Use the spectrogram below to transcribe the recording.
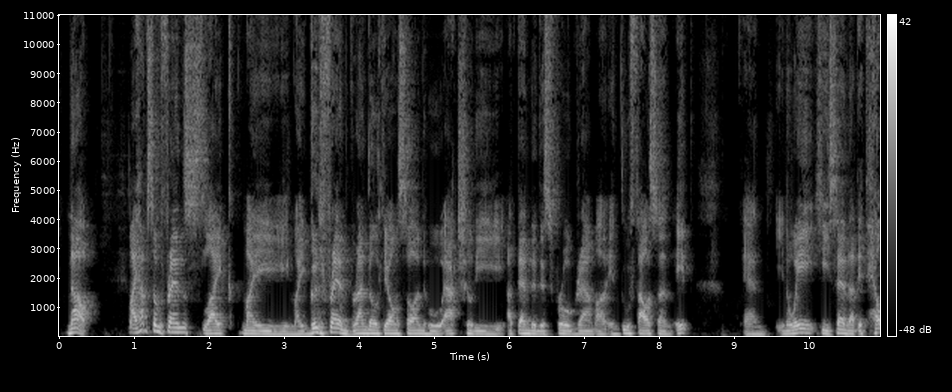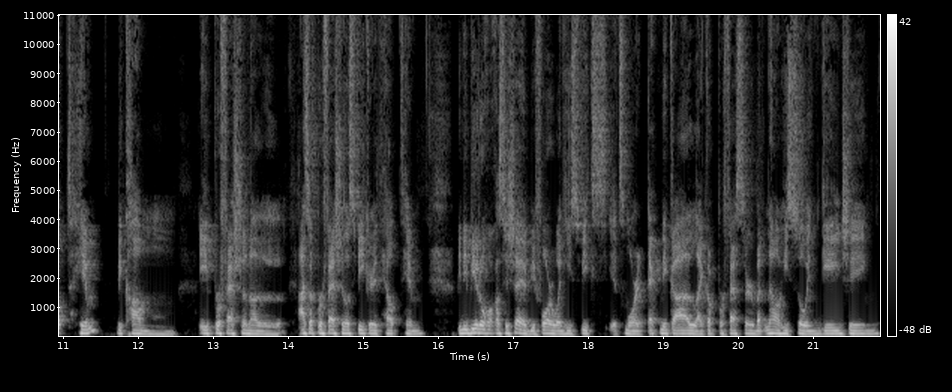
Now, I have some friends like my my good friend Randell Tiongson who actually attended this program uh, in 2008 and in a way he said that it helped him become a professional as a professional speaker it helped him binibiro ko kasi siya eh, before when he speaks it's more technical like a professor but now he's so engaging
